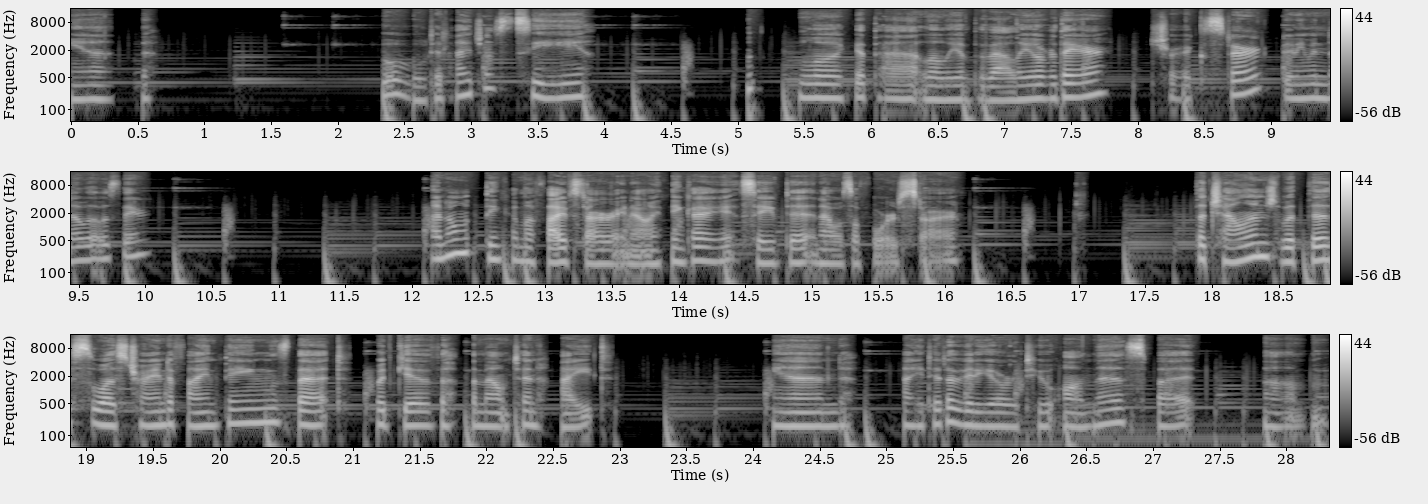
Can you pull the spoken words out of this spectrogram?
And oh, did I just see? Look at that lily of the valley over there. Trickster. Didn't even know that was there. I don't think I'm a five star right now. I think I saved it and I was a four star. The challenge with this was trying to find things that would give the mountain height. And I did a video or two on this, but um,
